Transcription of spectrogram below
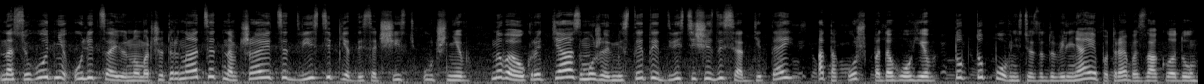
На сьогодні у ліцею номер 14 навчається 256 учнів. Нове укриття зможе вмістити 260 дітей, а також педагогів, тобто повністю задовільняє потреби закладу.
